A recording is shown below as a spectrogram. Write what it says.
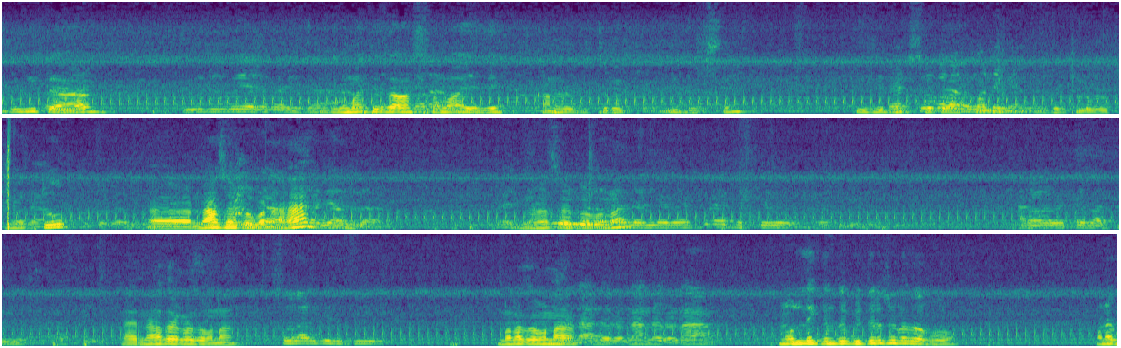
রুগীটা ঘুমাইতে যাওয়ার সময় এই যে কানের ভিতরে ই ঢুকছে কি যে ঢুকছে এটা। তুমি একটু নাড়াচাড়া করবে না হ্যাঁ? নাড়াচাড়া করবে না? হ্যাঁ করা যাবে না। মারা যাব না? নড়লে কিন্তু ভিতরে চলে যাব। অনেক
